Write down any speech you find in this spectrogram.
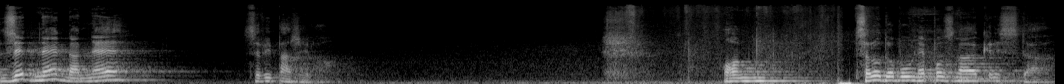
ze dne na ne se vypařilo. On celou dobu nepoznal Krista.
